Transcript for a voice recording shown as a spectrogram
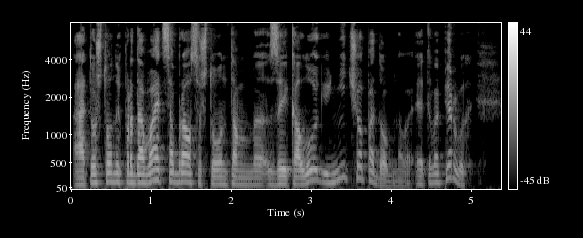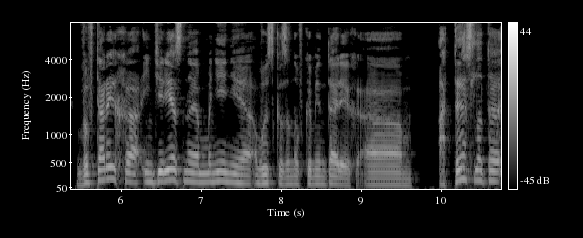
А то, что он их продавать собрался, что он там э, за экологию, ничего подобного. Это во-первых. Во-вторых, а, интересное мнение высказано в комментариях. А, а Тесла-то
